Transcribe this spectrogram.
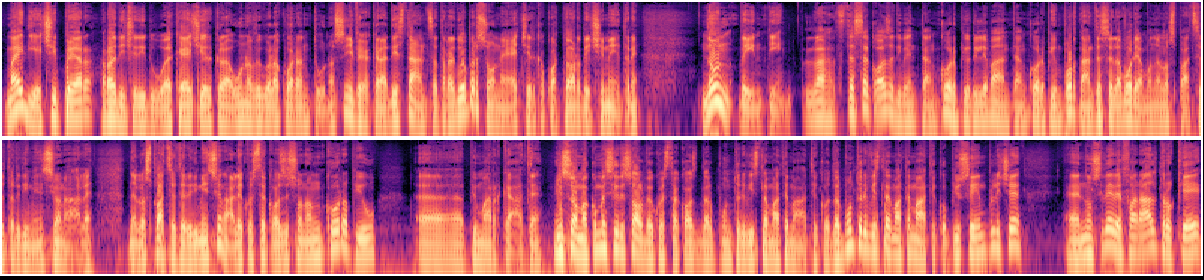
ma è 10 per radice di 2, che è circa 1,41. Significa che la distanza tra due persone è circa 14 metri non 20. La stessa cosa diventa ancora più rilevante, ancora più importante se lavoriamo nello spazio tridimensionale. Nello spazio tridimensionale queste cose sono ancora più, eh, più marcate. Insomma, come si risolve questa cosa dal punto di vista matematico? Dal punto di vista matematico più semplice, eh, non si deve fare altro che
